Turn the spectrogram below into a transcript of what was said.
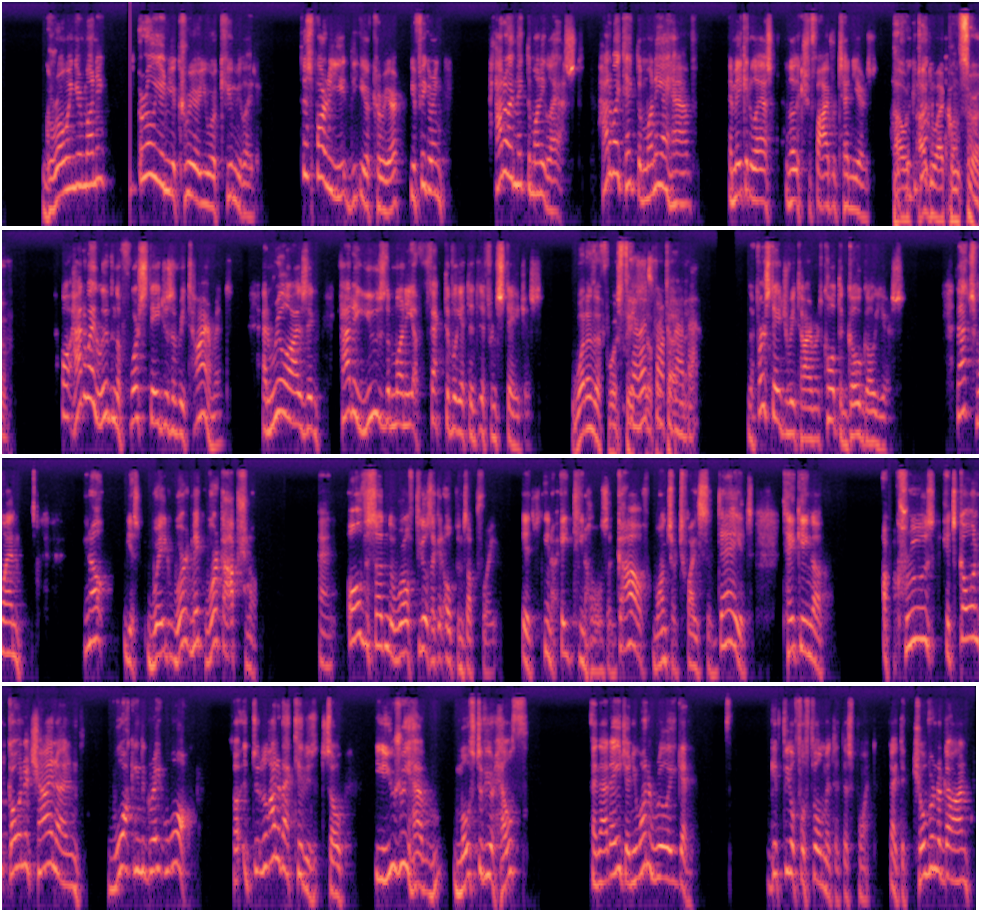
growing your money. Early in your career, you were accumulating. This part of your career, you're figuring, how do I make the money last? How do I take the money I have and make it last another extra five or 10 years? How, how do I conserve? Well, how do I live in the four stages of retirement and realizing how to use the money effectively at the different stages? What are the four stages yeah, let's of talk retirement? about that. The first stage of retirement is called the go-go years. That's when, you know, you wait, work, make work optional. And all of a sudden the world feels like it opens up for you. It's, you know, 18 holes of golf once or twice a day. It's taking a a cruise. It's going going to China and walking the Great Wall. So a lot of activities. So you usually have most of your health at that age, and you want to really again get feel fulfillment at this point. Like the children are gone.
